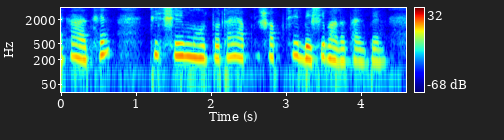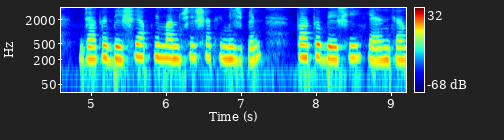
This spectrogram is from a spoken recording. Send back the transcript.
একা আছেন, ঠিক সেই মুহূর্তটায় আপনি সবচেয়ে বেশি ভালো থাকবেন। যত বেশি আপনি মানুষের সাথে মিশবেন, তত বেশি জ্ঞানজাম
